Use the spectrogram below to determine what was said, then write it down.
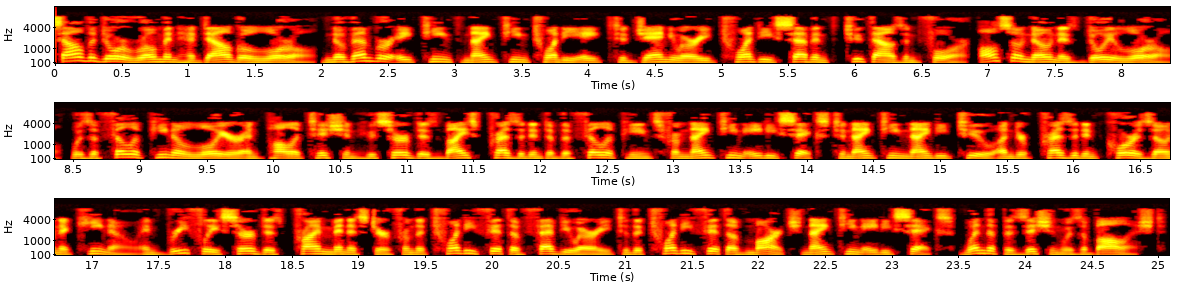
Salvador Roman Hidalgo Laurel, November 18, 1928 to January 27, 2004, also known as Doy Laurel, was a Filipino lawyer and politician who served as Vice President of the Philippines from 1986 to 1992 under President Corazon Aquino and briefly served as Prime Minister from the 25th of February to the 25th of March 1986, when the position was abolished.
